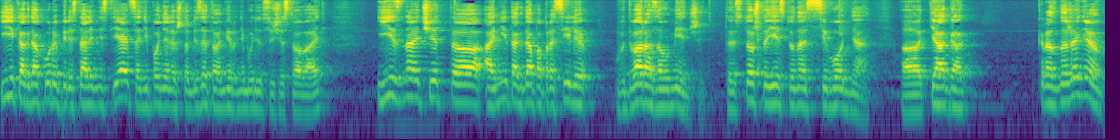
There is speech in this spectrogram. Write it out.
И когда куры перестали нести яйца, они поняли, что без этого мир не будет существовать. И, значит, а, они тогда попросили в два раза уменьшить. То есть то, что есть у нас сегодня, а, тяга к размножению,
